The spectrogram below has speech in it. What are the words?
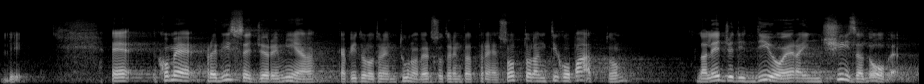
lì. E come predisse Geremia, capitolo 31, verso 33, sotto l'antico patto la legge di Dio era incisa dove?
